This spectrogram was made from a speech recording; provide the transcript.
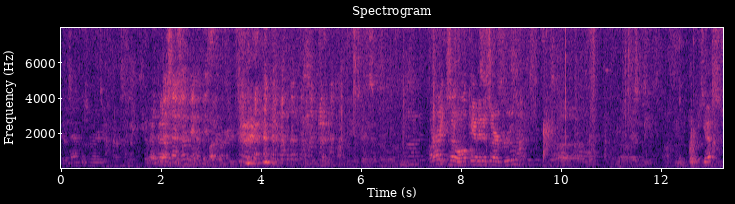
the math is. That passes. All right, so all candidates are approved? Yes?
